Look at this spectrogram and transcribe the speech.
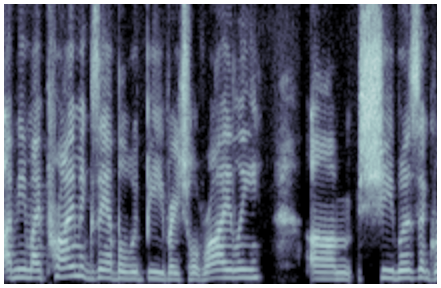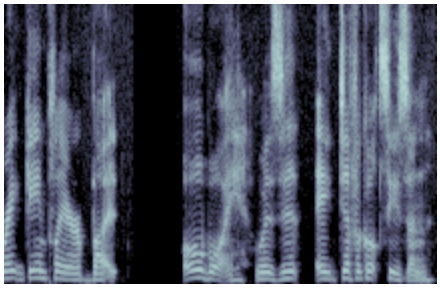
I mean, my prime example would be Rachel Reilly. Um, she was a great game player, but oh boy, was it a difficult season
